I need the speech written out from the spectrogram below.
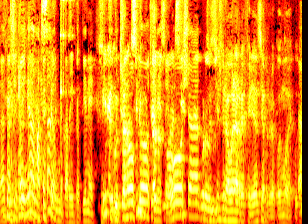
Entonces no hay nada más sano que un carrito. Tiene, Sin tiene escuchar, choclo, tiene cebolla. de acuerdo No sé si es una buena referencia, pero lo podemos discutir.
